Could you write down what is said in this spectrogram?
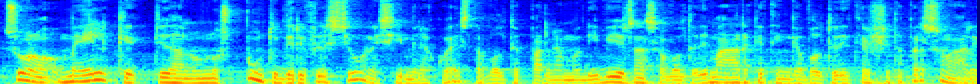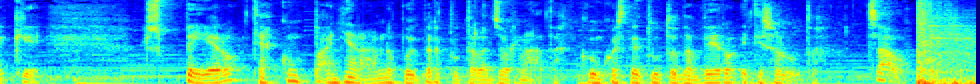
Sono mail che ti danno uno spunto di riflessione simile a questo, a volte parliamo di business, a volte di marketing, a volte di crescita personale che spero ti accompagneranno poi per tutta la giornata. Con questo è tutto davvero e ti saluto. Ciao!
